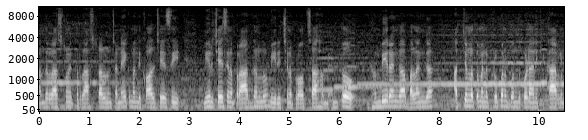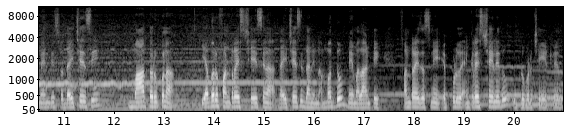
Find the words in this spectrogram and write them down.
ఆంధ్ర రాష్ట్రం ఇతర రాష్ట్రాల నుంచి అనేక మంది కాల్ చేసి మీరు చేసిన ప్రార్థనలు మీరు ఇచ్చిన ప్రోత్సాహం ఎంతో గంభీరంగా బలంగా అత్యున్నతమైన కృపను పొందుకోవడానికి కారణమైంది. సో దయచేసి మా తరపున ఎవరు ఫండ్ రైజ్ చేసినా దయచేసి దాన్ని నమ్మొద్దు. మేము అలాంటి ఫండ్ రైజర్స్ని ఎప్పుడు ఎంకరేజ్ చేయలేదు ఇప్పుడు కూడా చేయట్లేదు.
